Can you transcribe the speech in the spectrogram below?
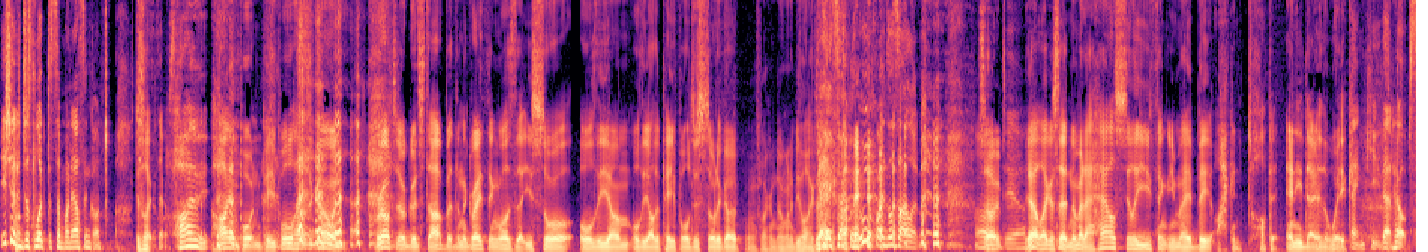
you should have just looked at someone else and gone, oh, it's like, "Hi, hi, important people, how's it going?" We're off to a good start, but then the great thing was that you saw all the um all the other people just sort of go, "I fucking don't want to be like that." yeah, exactly. Ooh, phone's on silent. so dear. yeah, like I said, no matter how silly you think you may be, I can top it any day of the week. Thank you. That helps.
